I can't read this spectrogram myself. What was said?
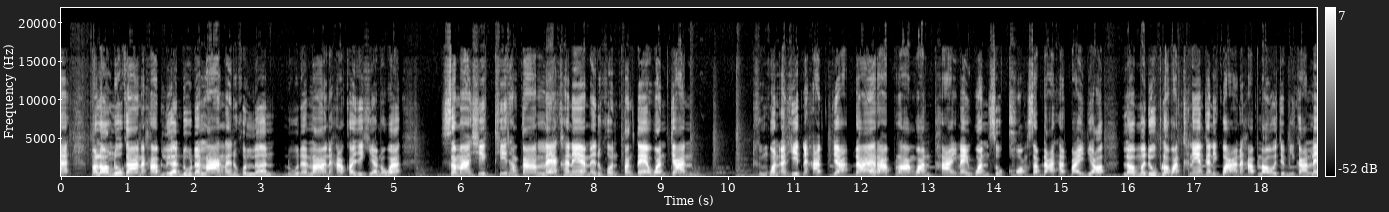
นะมาลองดูกันนะครับเลื่อนดูด้านล่างนะทุกคนเลื่อนดูด้านล่างนะครับเขาจะเขียนบอกว่าสมาชิกที่ทำการแลกคะแนนนะทุกคนตั้งแต่วันจันทร์ ถึงวันอาทิตย์นะครับ จะได้รับรางวัลภายในวันศุกร์ของสัปดาห์ถัดไป เดี๋ยว เรามาดูประวัติคะแนนกันดีกว่านะครับ เราจะมีการแล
